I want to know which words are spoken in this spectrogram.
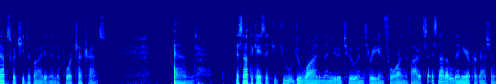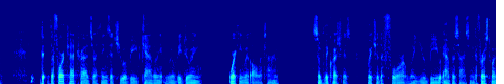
steps, which he divided into four tetrads. And it's not the case that you do, one and then you do two and three and four and then five. It's, it's not a linear progression. The, the four tetrads are things that you will be gathering, you will be doing, working with all the time. Simply the question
